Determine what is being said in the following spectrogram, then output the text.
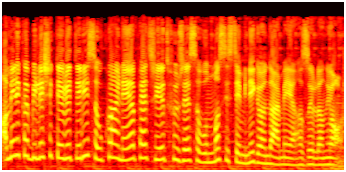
Amerika Birleşik Devletleri ise Ukrayna'ya Patriot füze savunma sistemini göndermeye hazırlanıyor.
